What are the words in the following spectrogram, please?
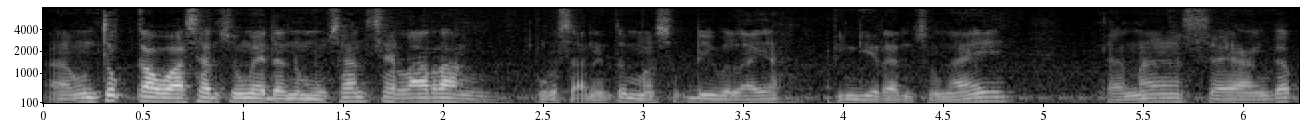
Uh, untuk kawasan sungai Danum Usan saya larang perusahaan itu masuk di wilayah pinggiran sungai karena saya anggap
